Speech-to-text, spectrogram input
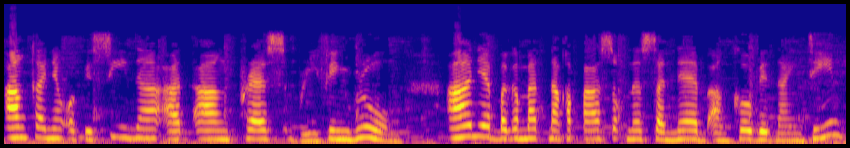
ang kanyang opisina at ang press briefing room. Anya, bagamat nakapasok na sa NEB ang COVID-19,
